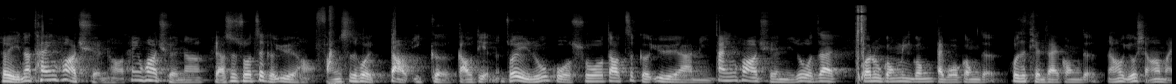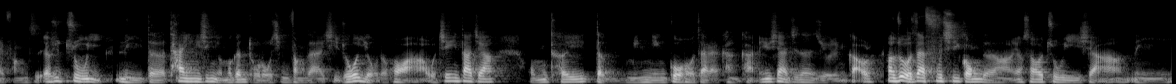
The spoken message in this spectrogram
所以那太阴化权，哈，太阴化权呢，表示说这个月哈，房市会到一个高点了。所以如果说到这个月啊，你太阴化权，你如果在官禄宫、命宫、财帛宫的，或者田在宫的，然后有想要买房子，要去注意你的太阴星有没有跟陀罗星放在一起。如果有的话，我建议大家，我们可以等明年过后再来看看，因为现在真的是有点高了。那如果在夫妻宫的哈，要稍微注意一下啊，你。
